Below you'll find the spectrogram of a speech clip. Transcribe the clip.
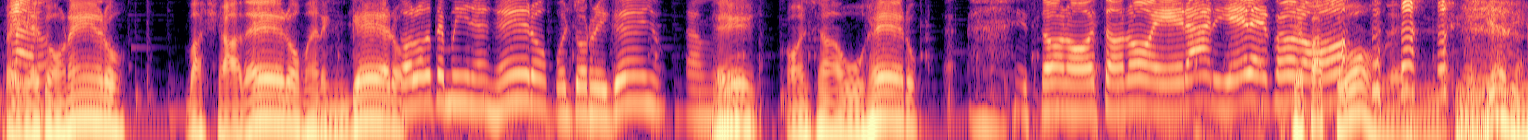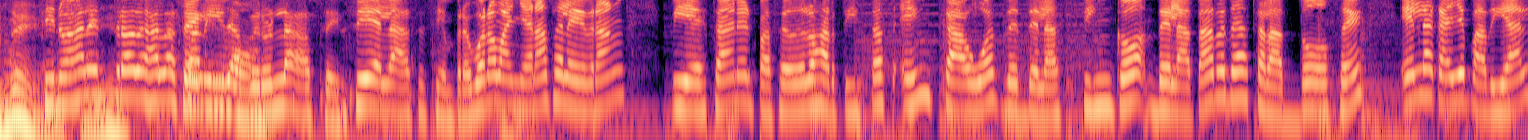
Claro. reggaetoneros, bachaderos, merengueros, Todo lo que termine en enero, puertorriqueño. También. eh, con el agujero. Eso no, eso no era, Ariel, eso ¿Qué no. pasó? Eh, Sí, dime. Si no es a la entrada, es a la salida, Seguimos. pero él la hace. Sí, él la hace siempre. Bueno, mañana celebran fiesta en el Paseo de los Artistas en Caguas desde las 5 de la tarde hasta las 12 en la calle Padial.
